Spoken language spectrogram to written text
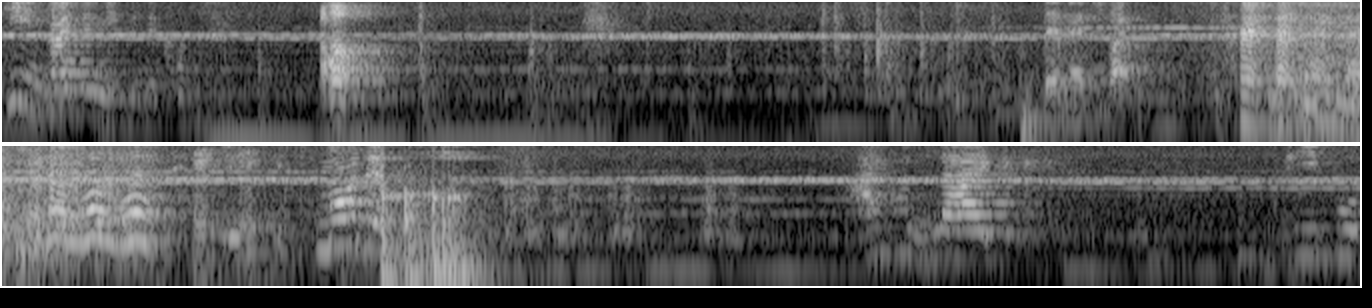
He invited me to the concert. Oh. Then that's fine. It- it's more than. I would like people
